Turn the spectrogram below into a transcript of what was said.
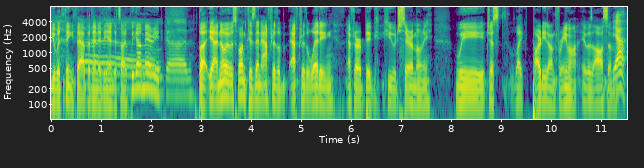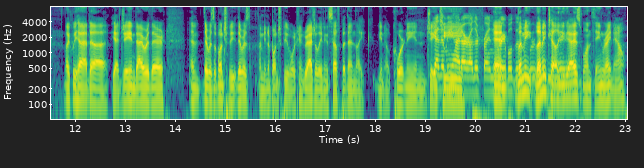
you would think that, but then at the end it's like, we got Oh married. God. But yeah, no, it was fun because then after the after the wedding, after our big huge ceremony, we just like partied on Fremont. It was awesome. Yeah. Like we had uh yeah, Jay and I were there and there was a bunch of people there was I mean a bunch of people were congratulating and stuff, but then like, you know, Courtney and JT Yeah. Then we had our other friends were and able to. let me were let me tell you guys one thing right now.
